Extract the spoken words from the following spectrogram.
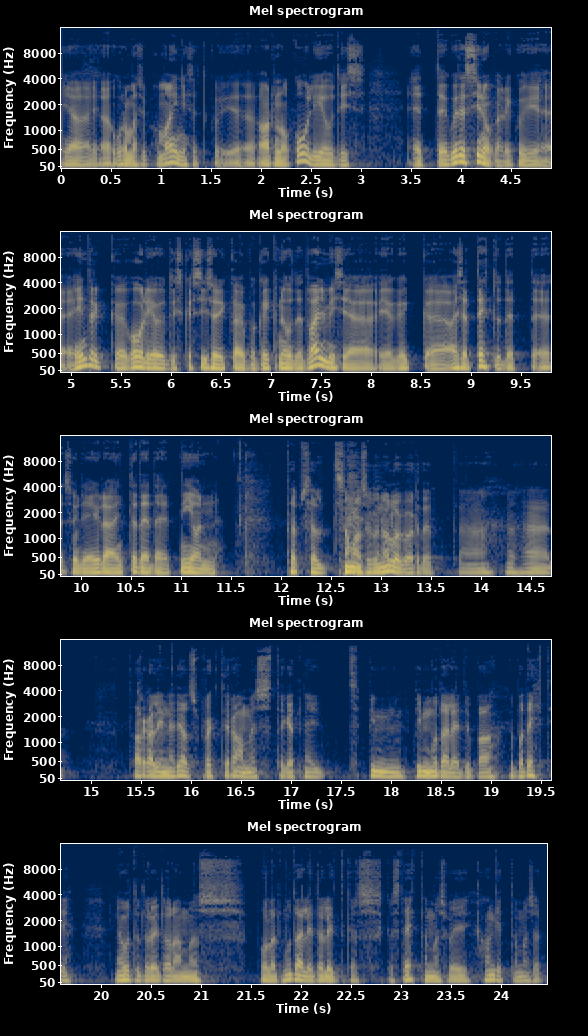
ja, ja Urmas juba mainis, et kui Arno kooli jõudis äh,, et kuidas sinuga oli, kui Hendrik kooli jõudis, kas siis olid ka juba kõik nõuded valmis ja, ja kõik asjad tehtud, et sul jäi üle ainult tõdeda, et nii on? täpselt samasugune olukord, et ühe targa linna teadusprojekti raames tegelikult neid PIM, PIM-mudeleid juba, juba tehti. nõuded olid olemas, pooled mudelid olid kas, kas tehtamas või hangitamas, et,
